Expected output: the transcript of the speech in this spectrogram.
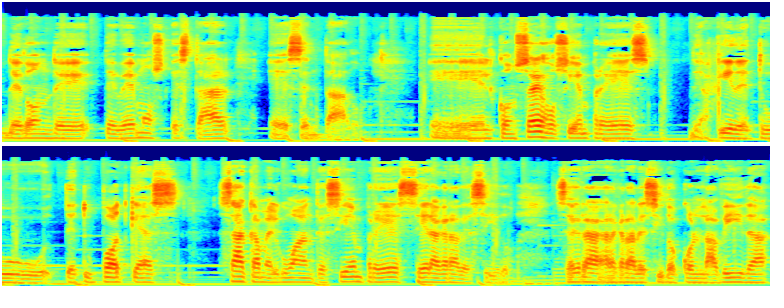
de donde debemos estar eh, sentados. Eh, el consejo siempre es de aquí, de tu, de tu podcast, sácame el guante, siempre es ser agradecido. Ser agradecido con la vida,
